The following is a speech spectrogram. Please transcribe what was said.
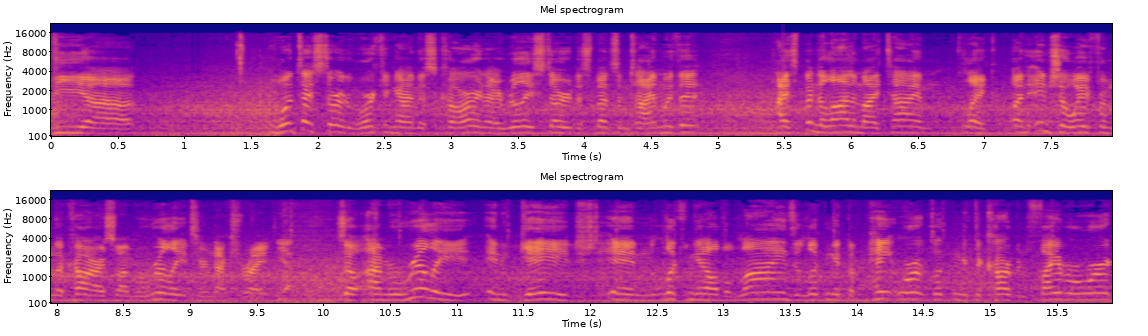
the uh, once I started working on this car and I really started to spend some time with it, I spend a lot of my time like an inch away from the car, so I'm really it's your next right. Yeah. So I'm really engaged in looking at all the lines and looking at the paintwork, looking at the carbon fiber work,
